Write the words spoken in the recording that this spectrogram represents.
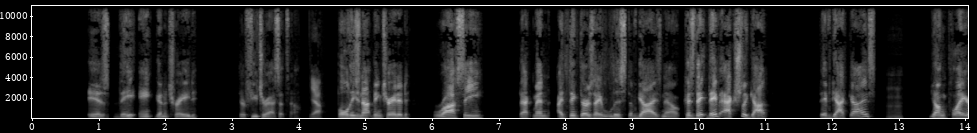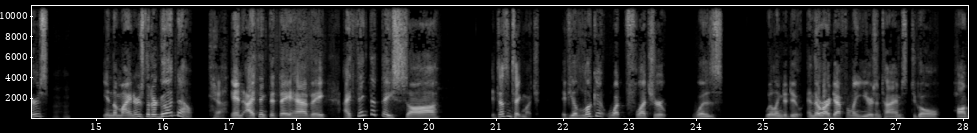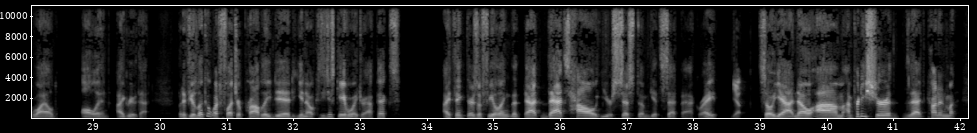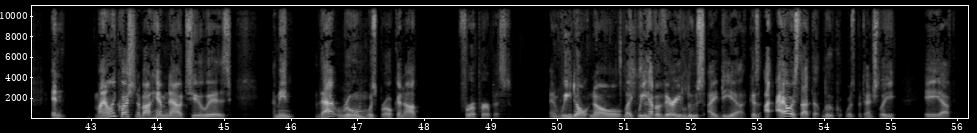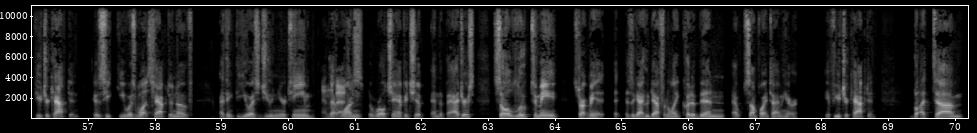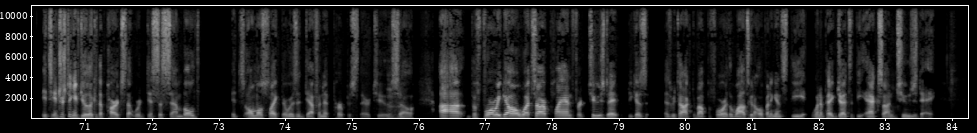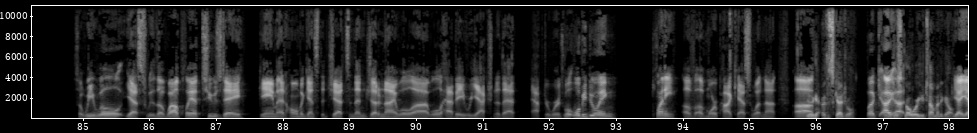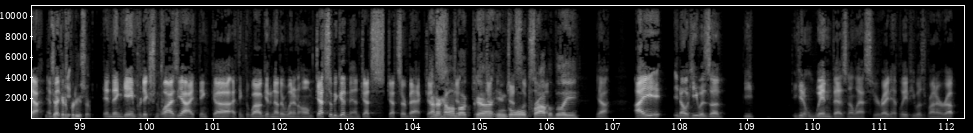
is they ain't going to trade their future assets now. Yeah. Boldy's not being traded. Rossi, Beckman. I think there's a list of guys now because they they've actually got they've got guys, Mhm. young players Mhm. in the minors that are good now. Yeah. And I think that they have a, I think that they saw, it doesn't take much. If you look at what Fletcher was willing to do, and there are definitely years and times to go hog wild, all in. I agree with that. But if you look at what Fletcher probably did, you know, because he just gave away draft picks, I think there's a feeling that, that that's how your system gets set back, right? Yep. So yeah, no, um, I'm pretty sure that Kunin, mu- and my only question about him now too is, I mean, that room was broken up for a purpose, and we don't know. Like we have a very loose idea because I, I always thought that Luke was potentially a uh, future captain because he he was, what Was. captain of I think the U.S. junior team that won the world championship and the Badgers. So Luke to me struck me as a guy who definitely could have been at some point in time here a future captain. But um, it's interesting if you look at the parts that were disassembled. It's almost like there was a definite purpose there too. So uh, before we go, what's our plan for Tuesday? Because as we talked about before, the Wild's going to open against the Winnipeg Jets at the X on Tuesday. So we will, yes, the Wild play a Tuesday game at home against the Jets, and then Judd and I will uh, will have a reaction to that afterwards. We'll, we'll be doing plenty of, of more podcasts and whatnot. You're Uh, the guy with the schedule. but I uh, just uh, go where you tell me to go. yeah, yeah, And- but Executive producer. And then game prediction wise, yeah, I think uh, I think the Wild get another win at home. Jets will be good, man. Jets Jets are back. Jets, Connor Hellebuyck Jet- uh, in Jets goal, look solid. probably. Yeah, I you know he was a he he didn't win Vezina last year, right? I believe he was runner up.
